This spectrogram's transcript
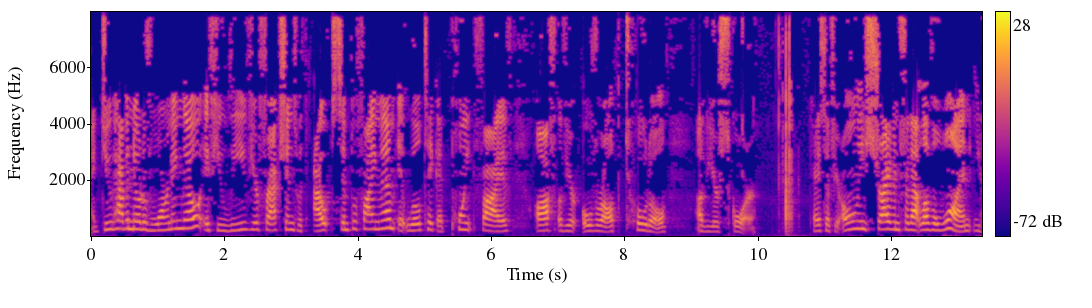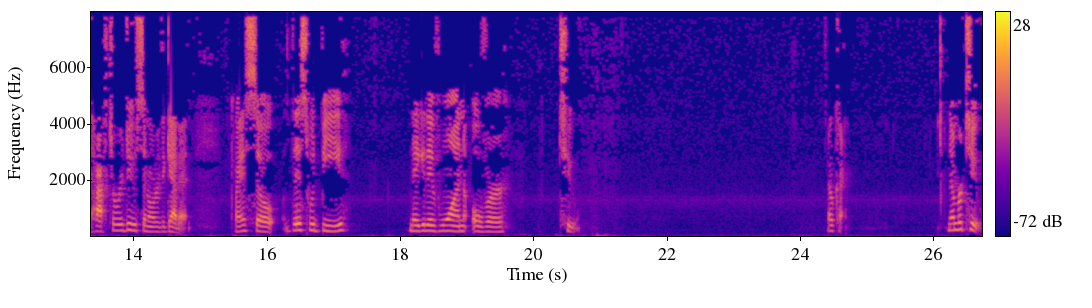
I do have a note of warning though. If you leave your fractions without simplifying them, it will take a 0.5 off of your overall total of your score. Okay, so if you're only striving for that level 1, you have to reduce in order to get it. Okay, so this would be negative 1 over 2. Okay. Number 2.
